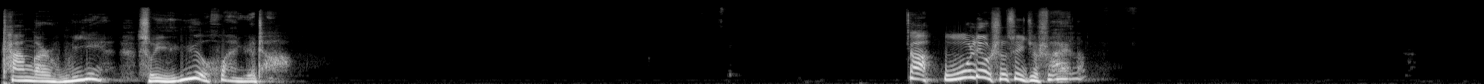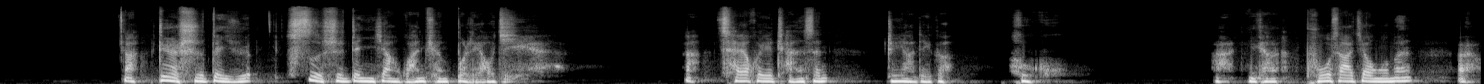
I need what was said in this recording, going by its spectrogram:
贪而无厌，所以越患越差。啊，五六十岁就衰了，啊，这是对于事实真相完全不了解，啊，才会产生这样的一个后果。啊，你看，菩萨叫我们，啊，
